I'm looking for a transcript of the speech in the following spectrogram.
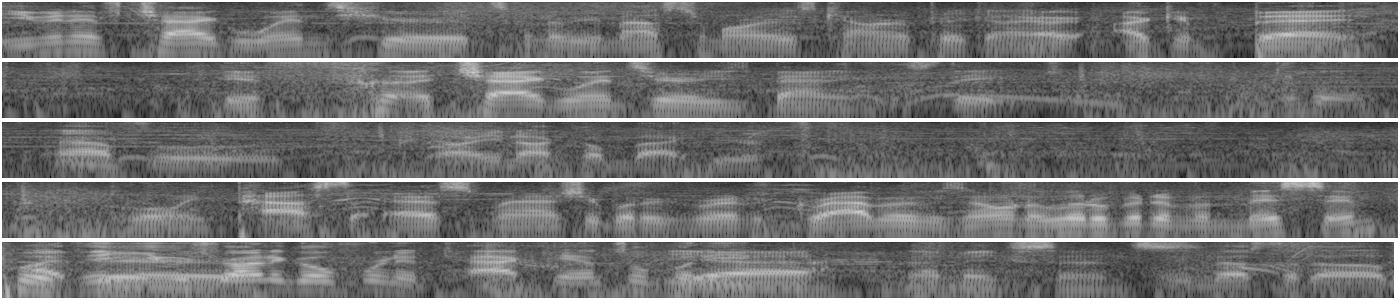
Even if Chag wins here, it's going to be Master Mario's counter pick, and I, I can bet if Chag wins here, he's banning the stage. Absolutely. No, you're not coming back here. Rolling past the S smash, able to gra- grab of his own. A little bit of a miss input I think he was trying to go for an attack cancel, but yeah, that makes sense. he messed it up.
